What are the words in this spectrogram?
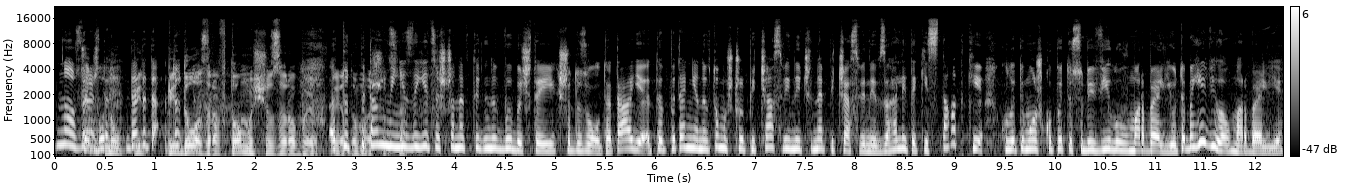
Ну, зрештою, Ну, да, під, да. Підозра в тому, що заробив. А Я думаю, питання що мені це. здається, що не в не вибачте, якщо дозволите. Та є- те питання не в тому, що під час війни чи не під час війни. Взагалі такі статки, коли ти можеш купити собі вілу в Марбельї. У тебе є віла в Марбельї?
